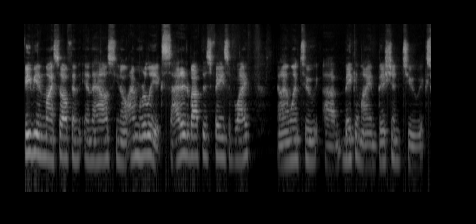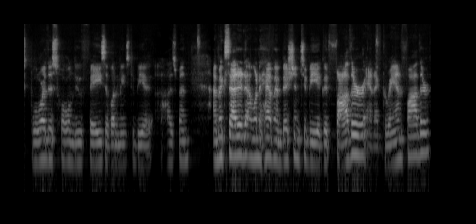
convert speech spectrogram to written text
Phoebe and myself in, in the house. You know, I'm really excited about this phase of life, and I want to uh, make it my ambition to explore this whole new phase of what it means to be a, a husband. I'm excited. I want to have ambition to be a good father and a grandfather.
